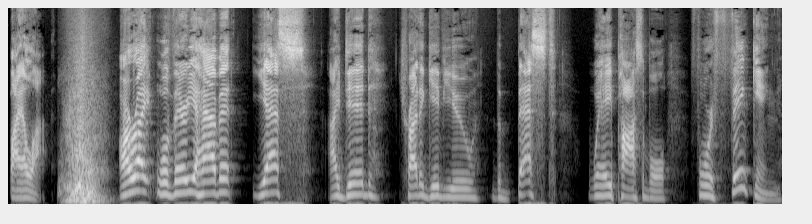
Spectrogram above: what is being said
by a lot. All right. Well, there you have it. Yes, I did try to give you the best way possible for thinking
